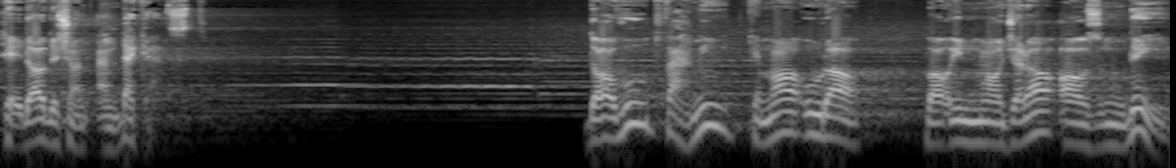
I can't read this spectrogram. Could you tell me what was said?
تعدادشان اندک است. داوود فهمید که ما او را با این ماجرا آزموده ایم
